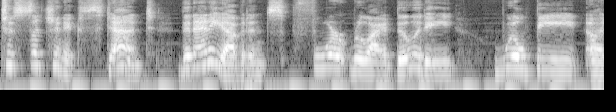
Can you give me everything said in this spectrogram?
to such an extent that any evidence for reliability will be uh,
